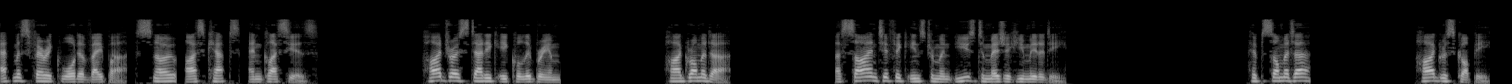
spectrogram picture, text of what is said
atmospheric water vapor, snow, ice caps, and glaciers. Hydrostatic equilibrium. Hygrometer. A scientific instrument used to measure humidity. Hypsometer. Hygroscopy.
